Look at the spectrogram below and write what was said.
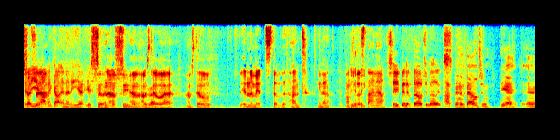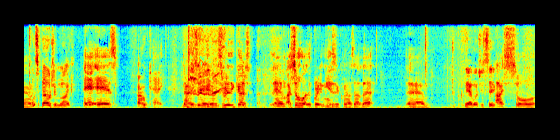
So It's, you uh, haven't gotten any yet. You're still in no, pursuit. I'm, of I'm the still right uh, I'm still in the midst of the hunt. You know, onto this the think? sky now. So you've been in Belgium, Alex. I've been in Belgium. Yeah. Um, What's Belgium like? It is okay. No, it was, it was really good. Um, I saw a lot of great music when I was out there. Um, Yeah, what did you see? I saw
